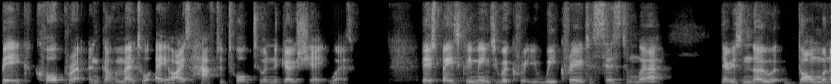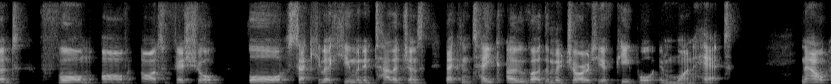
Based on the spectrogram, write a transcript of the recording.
big corporate and governmental AIs have to talk to and negotiate with. This basically means we create a system where there is no dominant form of artificial or secular human intelligence that can take over the majority of people in one hit. Now,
